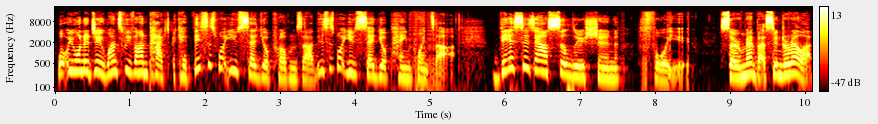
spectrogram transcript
What we want to do once we've unpacked, okay, this is what you said your problems are, this is what you've said your pain points are. This is our solution for you. So remember, Cinderella,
